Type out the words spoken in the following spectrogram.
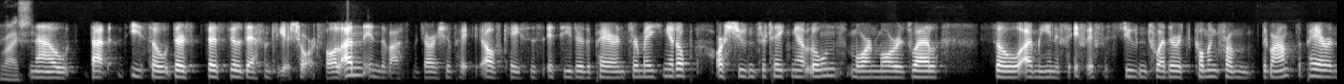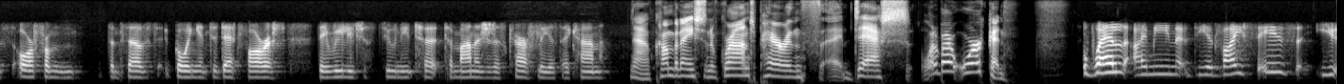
Right. Now that so there's there's still definitely a shortfall, and in the vast majority of, of cases, it's either the parents are making it up or students are taking out loans more and more as well. So I mean, if if, if a student, whether it's coming from the grant, the parents, or from themselves going into debt for it they really just do need to, to manage it as carefully as they can. Now, combination of grandparents, uh, debt. What about working? Well, I mean, the advice is you,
